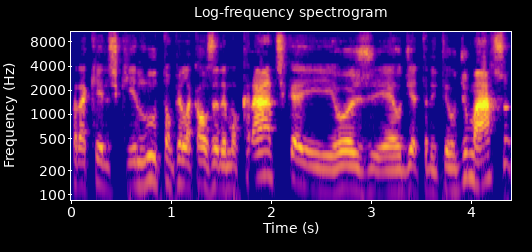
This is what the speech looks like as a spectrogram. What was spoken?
para aqueles que lutam pela causa democrática, e hoje é o dia 31 de março.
